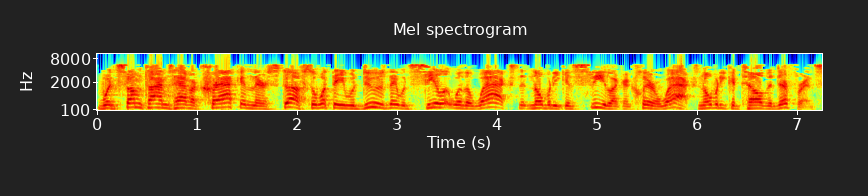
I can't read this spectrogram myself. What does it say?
would sometimes have a crack in their stuff. So what they would do is they would seal it with a wax that nobody could see, like a clear wax. Nobody could tell the difference.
